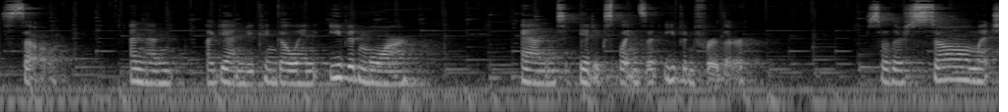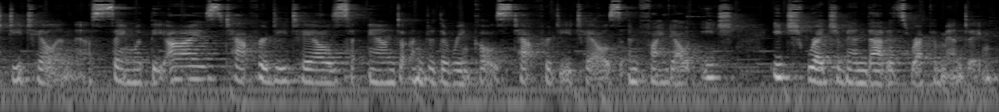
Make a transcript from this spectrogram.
So, and then again, you can go in even more and it explains it even further. So there's so much detail in this. Same with the eyes, tap for details, and under the wrinkles, tap for details, and find out each each regimen that it's recommending.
